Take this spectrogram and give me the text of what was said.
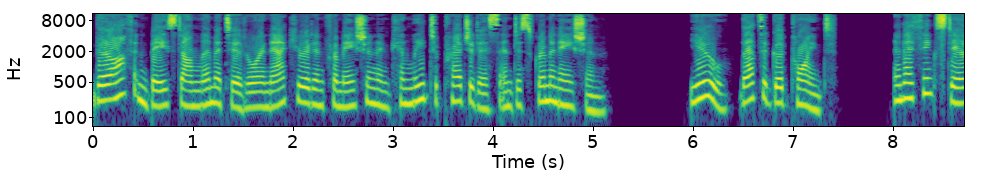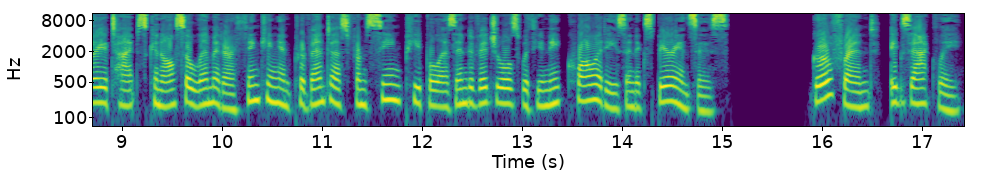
They're often based on limited or inaccurate information and can lead to prejudice and discrimination. You, that's a good point. And I think stereotypes can also limit our thinking and prevent us from seeing people as individuals with unique qualities and experiences. Girlfriend, exactly.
